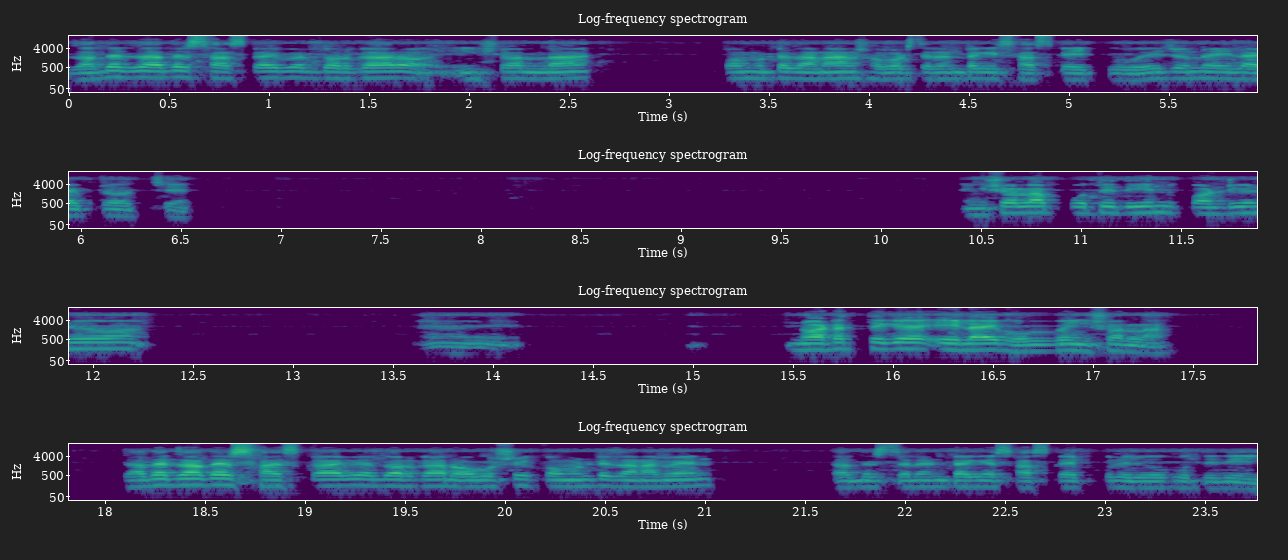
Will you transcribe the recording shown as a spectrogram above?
যাদের যাদের সাবস্ক্রাইবার দরকার ইনশাল্লাহ কমেন্টে জানান, সবার চ্যানেলটাকে সাবস্ক্রাইব করব। এই জন্য এই লাইভটা হচ্ছে। ইনশাল্লাহ প্রতিদিন কন্টিনিউ নয়টার থেকে এই লাইভ হবে ইনশাল্লাহ যাদের যাদের সাবস্ক্রাইবের দরকার, অবশ্যই কমেন্টে জানাবেন। তাদের চ্যানেলটাকে সাবস্ক্রাইব করে দেবো প্রতিদিন।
